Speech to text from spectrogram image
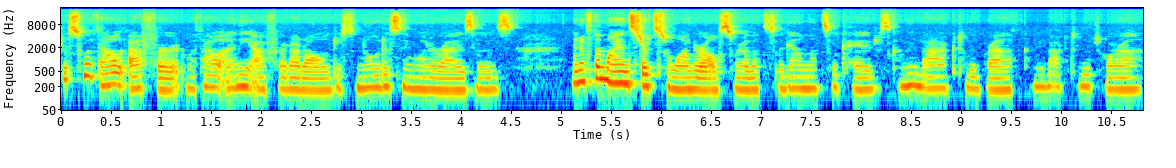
just without effort, without any effort at all, just noticing what arises. And if the mind starts to wander elsewhere, that's again, that's okay. Just coming back to the breath, coming back to Datura.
